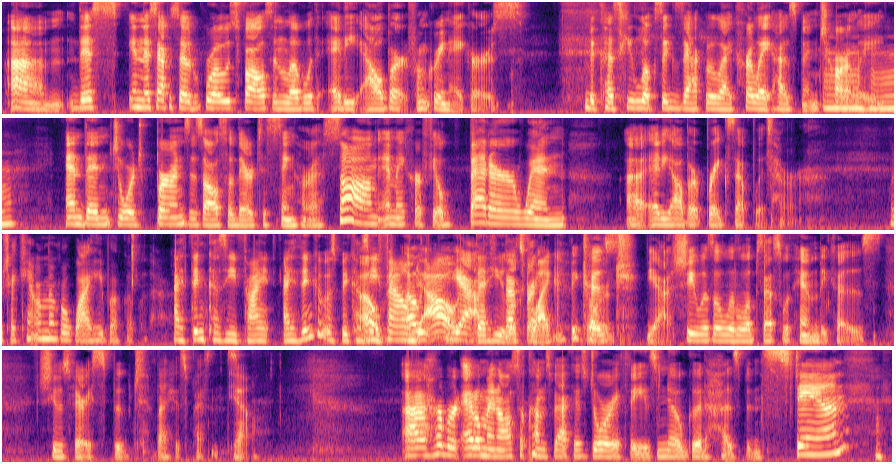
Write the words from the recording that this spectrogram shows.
Um, this in this episode, Rose falls in love with Eddie Albert from Green Acres because he looks exactly like her late husband Charlie. And then George Burns is also there to sing her a song and make her feel better when uh, Eddie Albert breaks up with her. Which I can't remember why he broke up with her. I think because he find. I think it was because he found out that he Oh, looked right. like because George. yeah, she was a little obsessed with him because she was very spooked by his presence. Yeah. Uh, Herbert Edelman also comes back as Dorothy's no good husband, Stan,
